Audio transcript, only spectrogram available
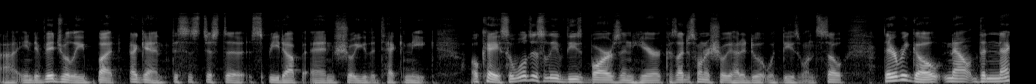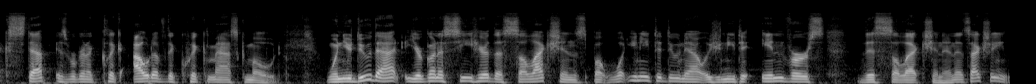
uh, individually. But again, this is just to speed up and show you the technique. Okay, so we'll just leave these bars in here because I just want to show you how to do it with these ones. So there we go. Now the next step is we're going to click out of the quick mask mode. When you do that, you're going to see here the selections, but what you need to do now is you need to inverse this selection. And it's actually,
